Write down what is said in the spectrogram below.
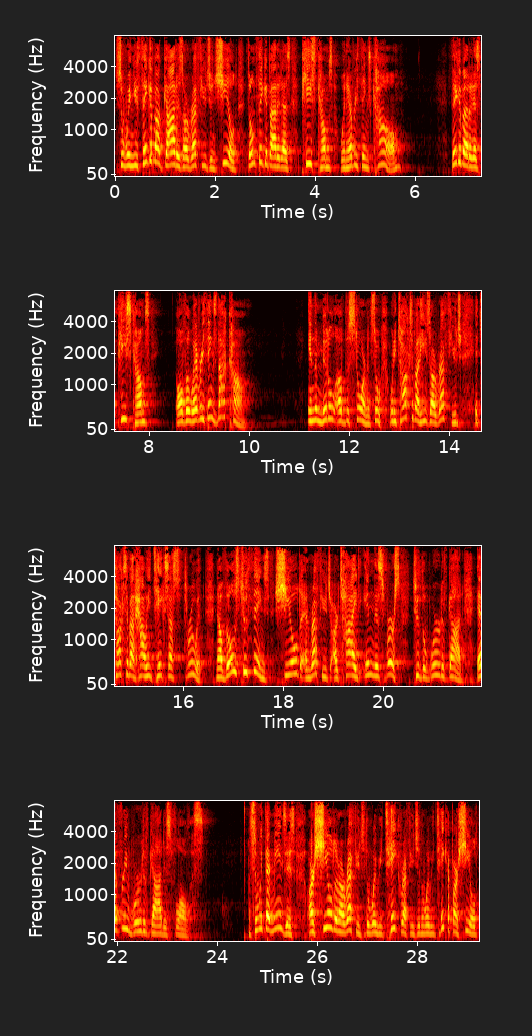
So when you think about God as our refuge and shield, don't think about it as peace comes when everything's calm. Think about it as peace comes, although everything's not calm in the middle of the storm. And so when he talks about he's our refuge, it talks about how he takes us through it. Now, those two things, shield and refuge, are tied in this verse to the word of God. Every word of God is flawless. So, what that means is our shield and our refuge, the way we take refuge and the way we take up our shield,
